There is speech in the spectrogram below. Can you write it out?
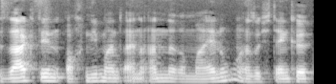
sagt denen auch niemand eine andere Meinung. Also ich denke,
